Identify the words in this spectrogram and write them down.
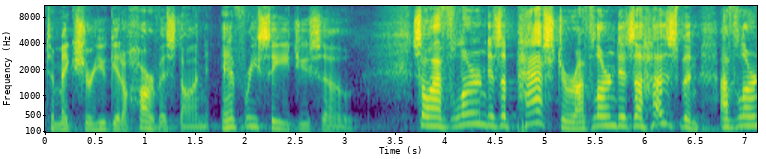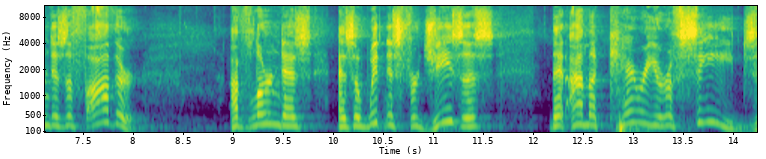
to make sure you get a harvest on every seed you sow. So I've learned as a pastor, I've learned as a husband, I've learned as a father, I've learned as, as a witness for Jesus that I'm a carrier of seeds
